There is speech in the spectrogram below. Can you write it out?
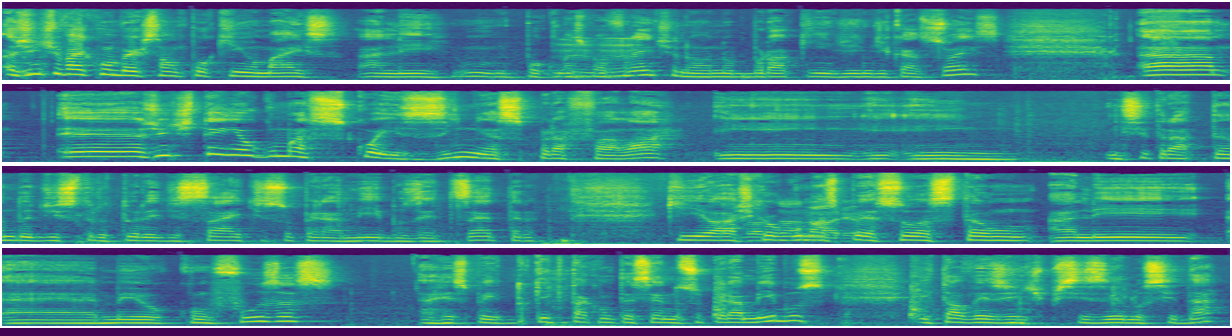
a gente vai conversar um pouquinho mais ali, um pouco mais pra frente, no, no bloquinho de indicações. Ah, é, a gente tem algumas coisinhas pra falar em, em, em se tratando de estrutura de site, super amigos, etc. Que eu acho que algumas pessoas estão ali é, meio confusas a respeito do que está acontecendo no Super Amigos e talvez a gente precise elucidar.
